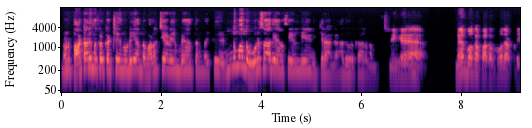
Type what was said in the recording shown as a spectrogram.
இன்னொன்னு பாட்டாளி மக்கள் கட்சியினுடைய அந்த வளர்ச்சி அடைய முடியாத தன்மைக்கு இன்னமும் அந்த ஒரு சாதி அரசியல்லயே நிக்கிறாங்க. அது ஒரு காரணம். நீங்க மேம்போக்கா பார்க்கும் போது அப்படி.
